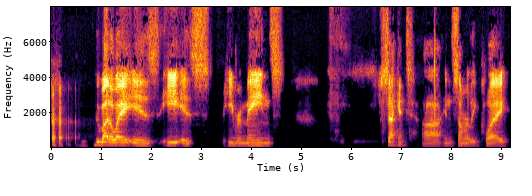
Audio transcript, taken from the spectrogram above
who, by the way, is he is he remains second uh, in summer league play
